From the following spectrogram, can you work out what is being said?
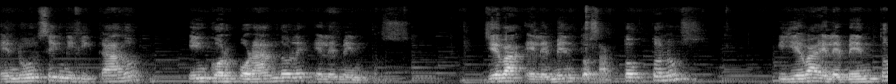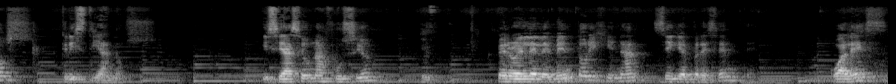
en un significado incorporándole elementos. Lleva elementos autóctonos y lleva elementos cristianos. Y se hace una fusión. Pero el elemento original sigue presente. ¿Cuál es?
